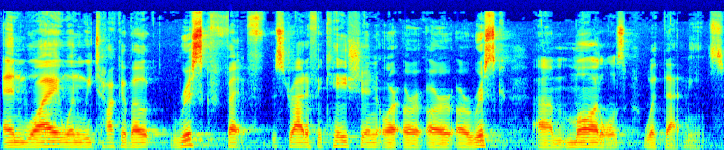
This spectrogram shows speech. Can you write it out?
and why when we talk about risk stratification or, or, or, or risk um, models, what that means.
